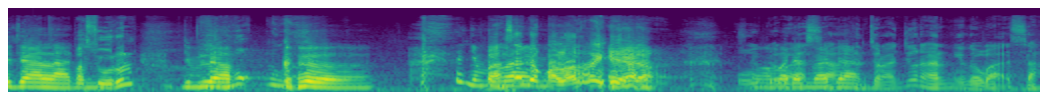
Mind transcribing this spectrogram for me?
Jalan. pas turun Nyemplung basah dong kolor ya Iya. dong. Sama udah badan-badan. basah hancur-hancuran gitu basah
